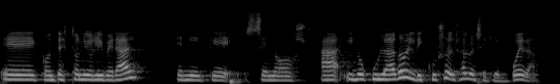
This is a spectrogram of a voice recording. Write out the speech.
eh, contexto neoliberal en el que se nos ha inoculado el discurso del sálvese quien pueda,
